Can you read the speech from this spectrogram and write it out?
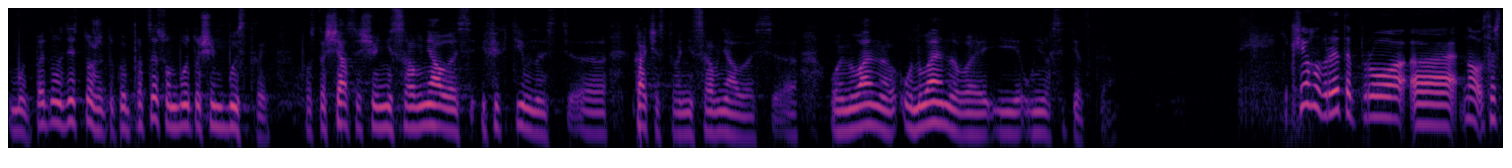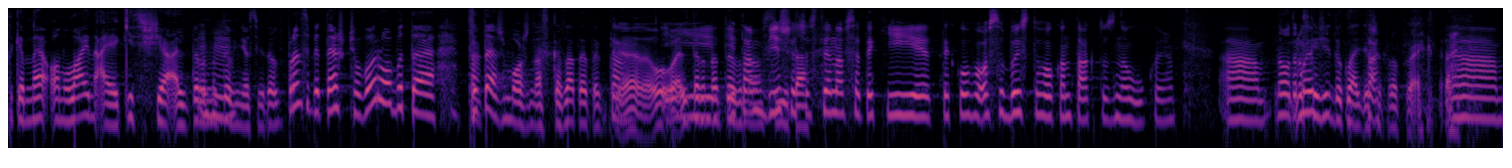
Вот, поэтому здесь тоже такой процесс, он будет очень быстрый. Просто сейчас еще не сравнялась эффективность, э, качество не сравнялось э, онлайн, онлайновое и университетское. Якщо говорити про е, ну все ж таки не онлайн, а якісь ще альтернативні освіти. В принципі, те, що ви робите, це Так. теж можна сказати так, Так. е, І, і там освіта. більша частина все-таки такого особистого контакту з наукою. Ну от ми- розкажіть докладніше про проект. так. Е,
